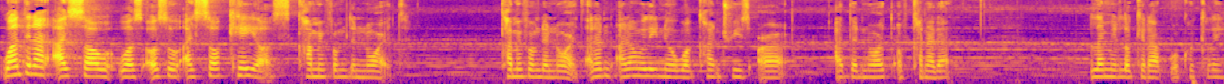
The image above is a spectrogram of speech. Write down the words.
One thing I, I saw was also I saw chaos coming from the north. Coming from the north. I don't I don't really know what countries are at the north of Canada. Let me look it up real quickly.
